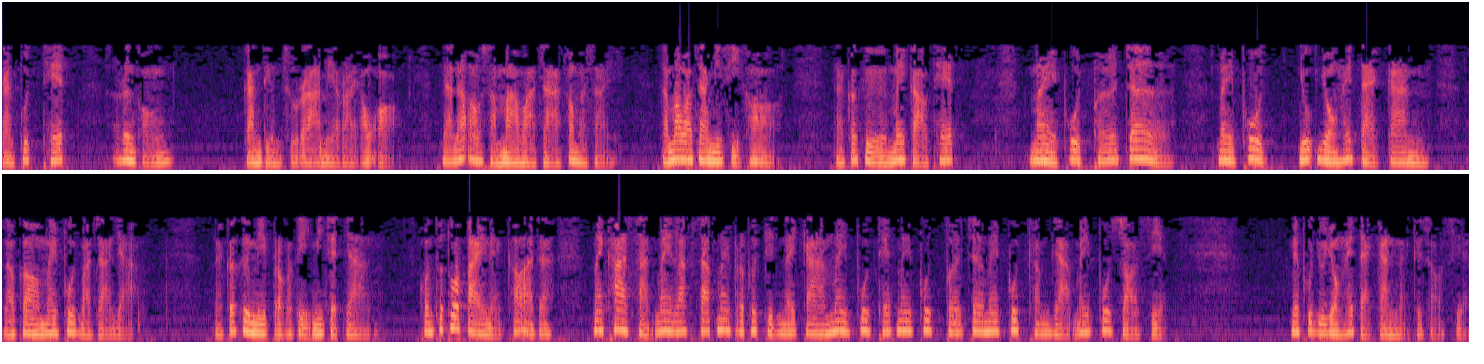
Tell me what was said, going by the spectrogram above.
การพูดเท็จ เรื่องของการดื่มสุรามีอะไรเอาออกนะแล้วเอาสัมมาวาจาเข้ามาใส่สัมมาวาจามีสี่ข้อนะก็คือไม่กล่าวเท็จ ไม่พูดเพ้อเจ้อไม่พูดยุยงให้แตกกัน แล้วก็ไม่พูดวาจาหยาบนะก็คือมีปกติมีเจ็ดอย่าง คนทั่วๆไปเนี่ยเขาอาจจะไม่ฆ่าสัตว์ไม่ลักทรัพย์ไม่ประพฤติผิดในการไม่พูดเท็จ ไม่พูดเพ้อเจ้อไม่พูดคำหยาบไม่พูดส่อเสียด ไม่พูดยุยงให้แตกกันนะคือส่อเสียด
